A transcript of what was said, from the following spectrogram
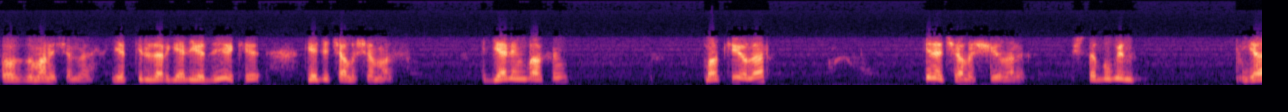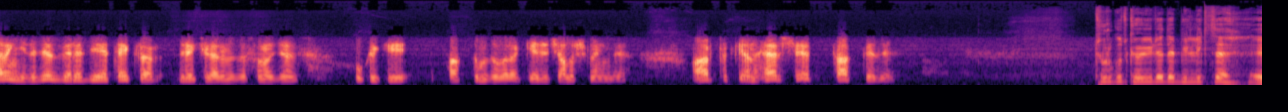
toz duman içinde. Yetkililer geliyor diyor ki gece çalışamaz. Gelin bakın. Bakıyorlar. Yine çalışıyorlar. İşte bugün yarın gideceğiz. Belediyeye tekrar dilekçelerimizi sunacağız hukuki hakkımız olarak gece çalışmayın diye. Artık yani her şeye tak dedi. Turgut Köyü ile de birlikte e,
